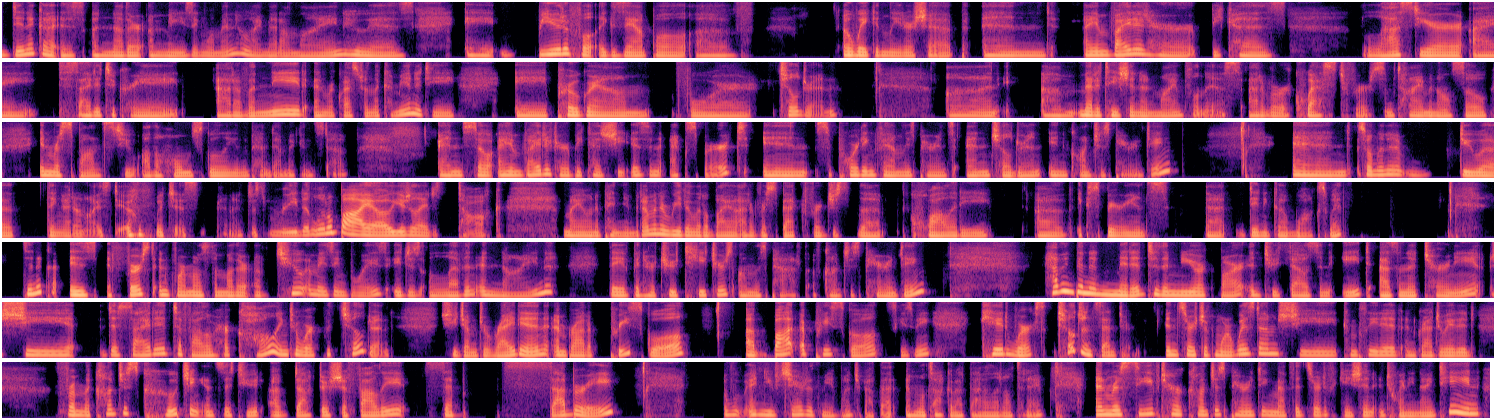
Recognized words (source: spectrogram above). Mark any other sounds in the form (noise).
Dinika is another amazing woman who I met online who is a beautiful example of awaken leadership. And I invited her because last year I decided to create out of a need and request from the community a program for children on um, meditation and mindfulness out of a request for some time and also in response to all the homeschooling and the pandemic and stuff. And so I invited her because she is an expert in supporting families, parents, and children in conscious parenting. And so I'm going to do a thing I don't always do, (laughs) which is kind of just read a little bio. Usually I just talk my own opinion, but I'm going to read a little bio out of respect for just the quality of experience that Dinika walks with. Dinika is first and foremost the mother of two amazing boys, ages 11 and 9. They have been her true teachers on this path of conscious parenting. Having been admitted to the New York bar in 2008 as an attorney, she decided to follow her calling to work with children. She jumped right in and brought a preschool, uh, bought a preschool, excuse me, Kid Works Children's Center. In search of more wisdom, she completed and graduated from the Conscious Coaching Institute of Dr. Shefali Tsabary. And you've shared with me a bunch about that, and we'll talk about that a little today. And received her Conscious Parenting Method certification in 2019,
